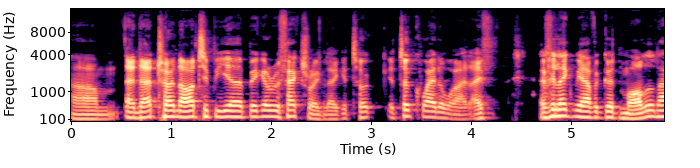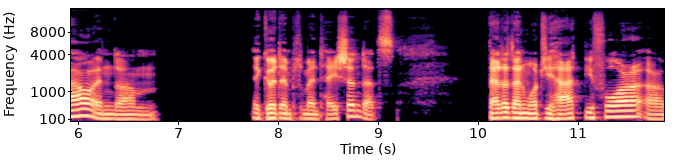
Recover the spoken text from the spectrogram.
um, and that turned out to be a bigger refactoring. Like it took it took quite a while. I I feel like we have a good model now and um, a good implementation that's better than what you had before. Uh,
